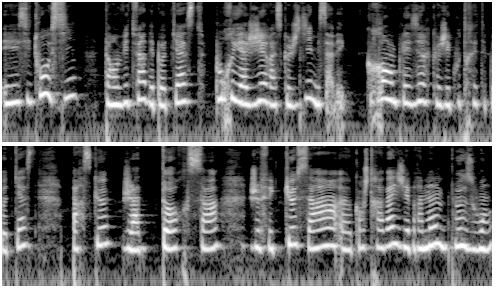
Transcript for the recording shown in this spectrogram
Et si toi aussi t'as envie de faire des podcasts pour réagir à ce que je dis, mais c'est avec grand plaisir que j'écouterai tes podcasts parce que j'adore ça. Je fais que ça. Euh, quand je travaille, j'ai vraiment besoin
